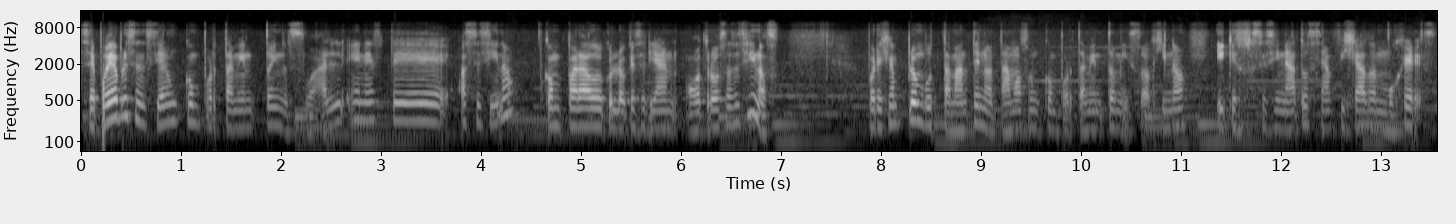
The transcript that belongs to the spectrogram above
¿Se puede presenciar un comportamiento inusual en este asesino comparado con lo que serían otros asesinos? Por ejemplo, en Bustamante notamos un comportamiento misógino y que sus asesinatos se han fijado en mujeres.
